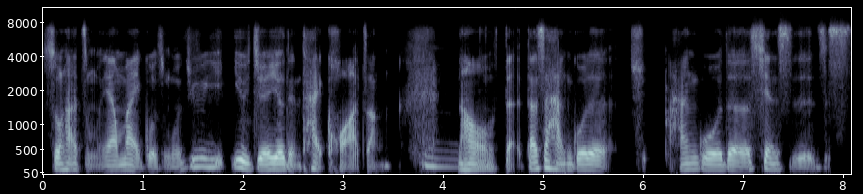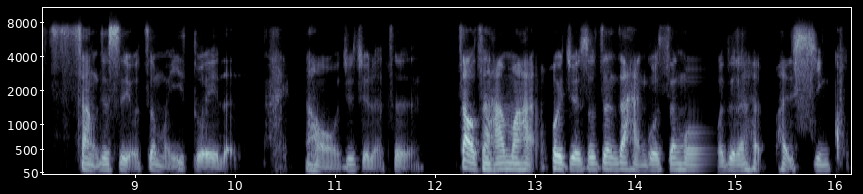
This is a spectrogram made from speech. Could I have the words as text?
说他怎么样卖过，怎么就又觉得有点太夸张。嗯，然后但但是韩国的韩国的现实上就是有这么一堆人，然后我就觉得这造成他们还会觉得说，真的在韩国生活我真的很很辛苦。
